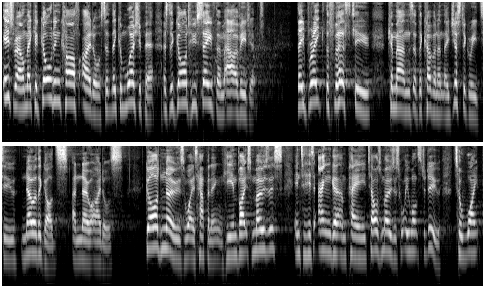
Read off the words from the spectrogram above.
Israel make a golden calf idol so that they can worship it as the God who saved them out of Egypt. They break the first two commands of the covenant they just agreed to no other gods and no idols. God knows what is happening. He invites Moses into his anger and pain. He tells Moses what he wants to do to wipe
